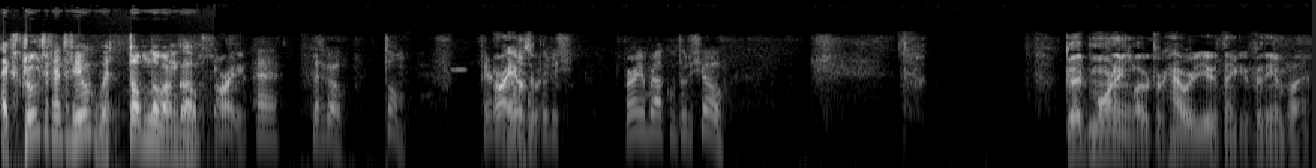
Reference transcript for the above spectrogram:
exclusive interview with Tom Luongo. All right. Uh, let's go, Tom. Very All right, welcome to the very welcome to the show. Good morning, Lodrick. How are you? Thank you for the invite.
